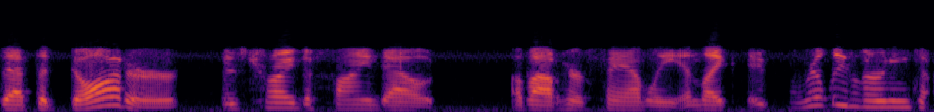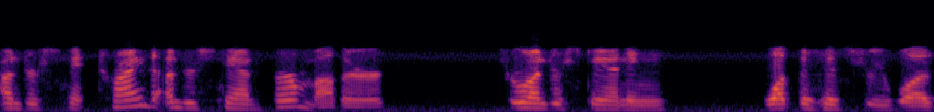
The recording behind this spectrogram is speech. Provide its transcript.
that the daughter is trying to find out about her family and like really learning to understand trying to understand her mother through understanding what the history was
